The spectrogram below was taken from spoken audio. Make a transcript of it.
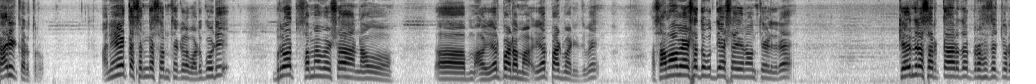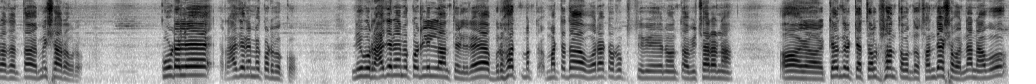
ಕಾರ್ಯಕರ್ತರು ಅನೇಕ ಸಂಘ ಸಂಸ್ಥೆಗಳ ಒಡಗೂಡಿ ಬೃಹತ್ ಸಮಾವೇಶ ನಾವು ಏರ್ಪಾಡ ಮ- ಏರ್ಪಾಡು ಮಾಡಿದ್ವಿ. ಸಮಾವೇಶದ ಉದ್ದೇಶ ಏನು ಅಂತ ಹೇಳಿದರೆ, ಕೇಂದ್ರ ಸರ್ಕಾರದ ಗೃಹ ಸಚಿವರಾದಂಥ ಅಮಿತ್ ಶಾ ಅವರು ಕೂಡಲೇ ರಾಜೀನಾಮೆ ಕೊಡಬೇಕು. ನೀವು ರಾಜೀನಾಮೆ ಕೊಡಲಿಲ್ಲ ಅಂತೇಳಿದರೆ ಬೃಹತ್ ಮಟ್ಟ ಮಟ್ಟದ ಹೋರಾಟ ರೂಪಿಸ್ತೀವಿ ಅನ್ನೋಂಥ ವಿಚಾರನ ಕೇಂದ್ರಕ್ಕೆ ತಲುಪಿಸೋಂಥ ಒಂದು ಸಂದೇಶವನ್ನು ನಾವು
